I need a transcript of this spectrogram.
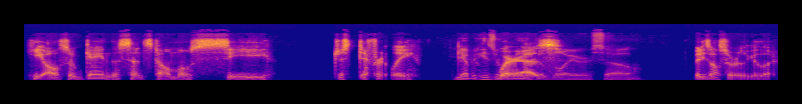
he also gained the sense to almost see just differently. Yeah, but he's a really whereas- good lawyer, so But he's also a really good lawyer.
